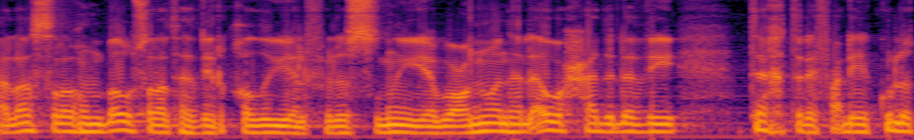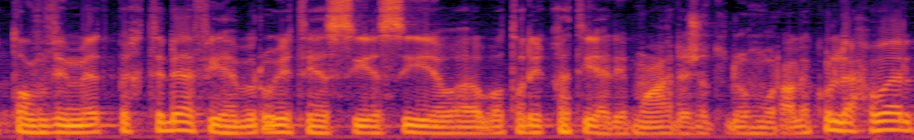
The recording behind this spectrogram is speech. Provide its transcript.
الأسرى هم بوصلة هذه القضية الفلسطينية. وعنوانها الأوحد الذي تختلف عليه كل التنظيمات باختلافها برؤيتها السياسية وطريقتها لمعالجة الأمور. على كل الاحوال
